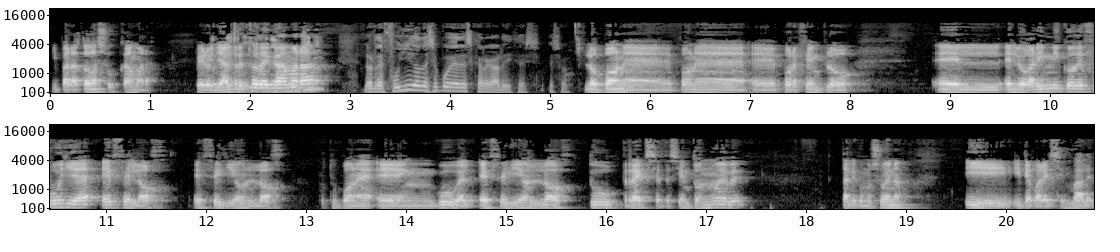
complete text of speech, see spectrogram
y para todas sus cámaras. Pero ya el resto de, cámaras... ¿Los de Fuji dónde se puede descargar, dices? Eso. Lo pone, pone, eh, por ejemplo, el, el, logarítmico de Fuji es flog, f-log. Tú pones en Google f-log tu rec 709 tal y como suena, y, te aparece. Vale,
